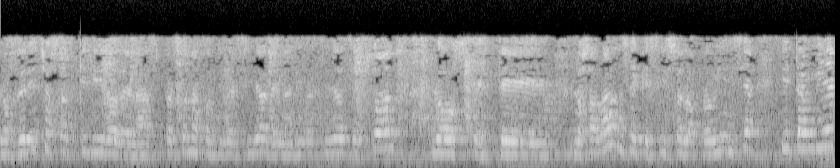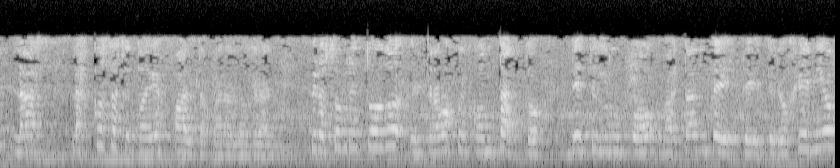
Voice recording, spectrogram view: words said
los derechos adquiridos de las personas con diversidad, de la diversidad sexual, los, este, los avances que se hizo en la provincia y también las, las cosas que todavía falta para lograr. Pero sobre todo el trabajo en contacto de este grupo bastante este, heterogéneo,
